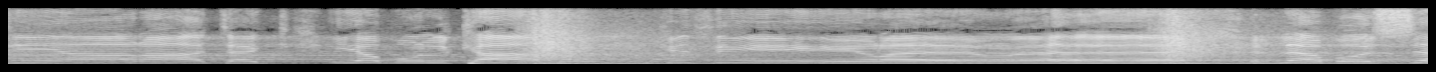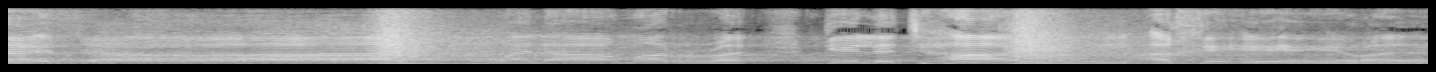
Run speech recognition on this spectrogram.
زياراتك يا أبو الكاظم كثيرة. لابو السجاد ولا مرة قلت هاي الأخيرة.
